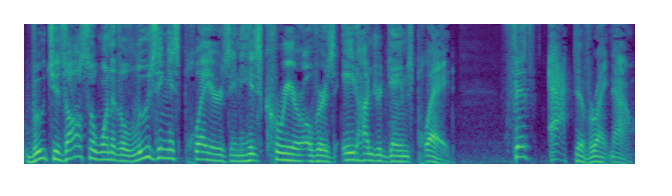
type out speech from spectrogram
Vooch is also one of the losingest players in his career over his 800 games played. Fifth active right now.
